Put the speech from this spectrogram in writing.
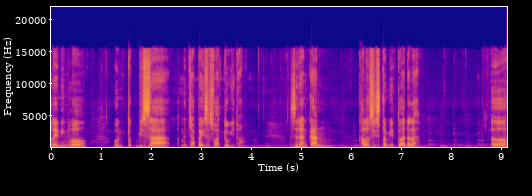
planning lo untuk bisa mencapai sesuatu gitu. Sedangkan kalau sistem itu adalah uh,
